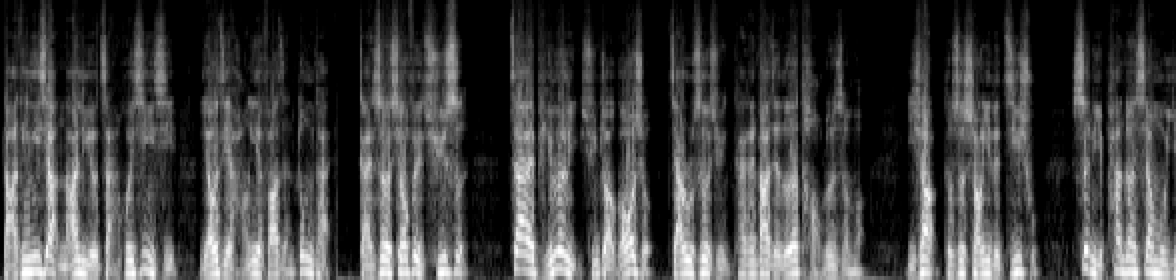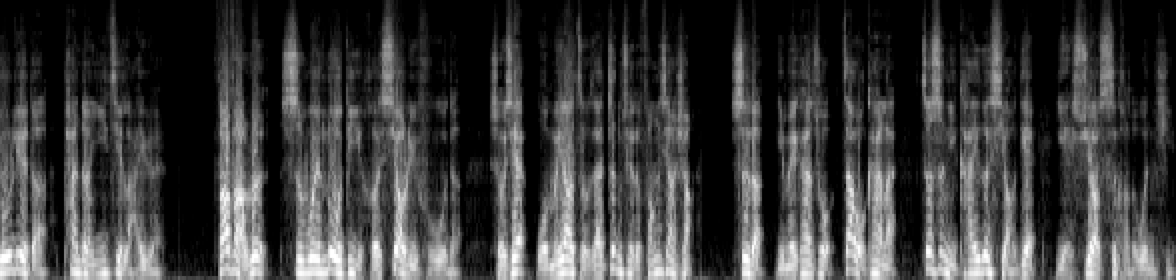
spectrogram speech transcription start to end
打听一下哪里有展会信息，了解行业发展动态。感受消费趋势，在评论里寻找高手，加入社群，看看大家都在讨论什么。以上都是商业的基础，是你判断项目优劣的判断依据来源。方法论是为落地和效率服务的。首先，我们要走在正确的方向上。是的，你没看错，在我看来，这是你开一个小店也需要思考的问题。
